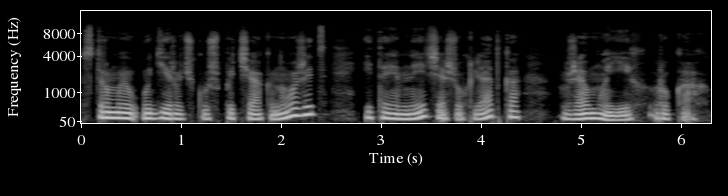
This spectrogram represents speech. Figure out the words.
Струмив у дірочку шпичак ножиць, і таємнича шухлядка вже в моїх руках.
